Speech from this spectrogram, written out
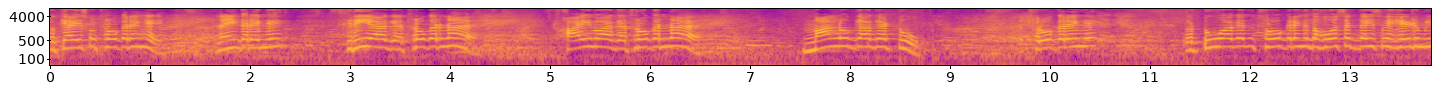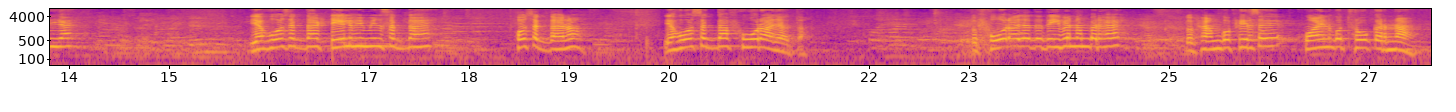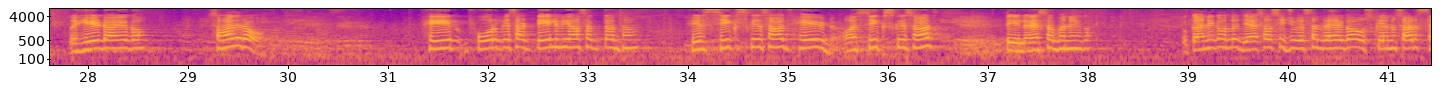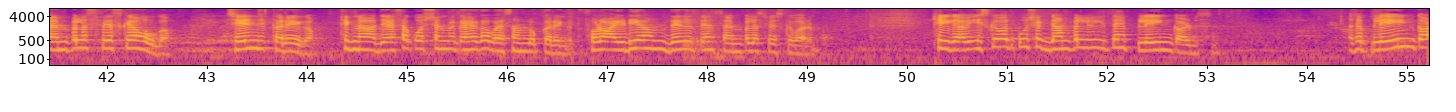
तो क्या इसको थ्रो करेंगे? नहीं करेंगे। थ्री आ गया थ्रो करना है। फाइव आ गया थ्रो करना है। मान लो क्या आ गया टू तो थ्रो करेंगे। तो टू आ गया तो थ्रो करेंगे तो हो सकता है इस पर हेड मिल जाए। या हो सकता है टेल भी मिल सकता है। हो सकता है ना? या हो सकता है फोर आ जाता। तो फोर आ जाता तो इवन नंबर है। तो फिर हमको फिर से कॉइन को थ्रो करना है। तो हेड आएगा। समझ रहे हो? फिर फोर के साथ टेल भी आ सकता था। फिर सिक्स के साथ हेड और सिक्स के साथ टेल ऐसा बनेगा। तो कहने का मतलब जैसा सिचुएशन रहेगा, उसके अनुसार सैंपल स्पेस क्या होगा? चेंज करेगा। ठीक ना? जैसा क्वेश्चन में कहेगा, वैसा हम लोग करेंगे। तो थोड़ा आइडिया हम दे देते हैं सैंपल स्पेस के बारे में। ठीक है अभी इसके बाद कुछ एग्ज़ाम्पल ले लेते हैं प्लेइंग कार्ड से। अच्छा प्लेइंग कार्ड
